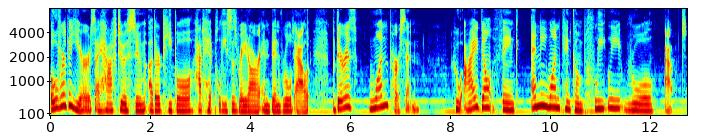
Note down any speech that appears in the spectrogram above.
Over the years, I have to assume other people have hit police's radar and been ruled out, but there is one person who I don't think anyone can completely rule out.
